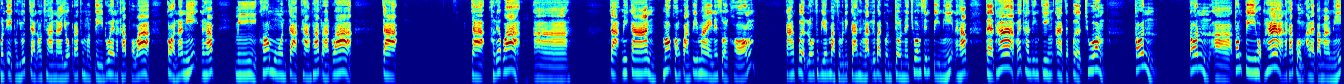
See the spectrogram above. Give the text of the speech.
พลเอกประยุทธ์จันทร์โอชานายกรัฐมนตรีด้วยนะครับ เพราะว่าก่อนหน้านี้นะครับ มีข้อมูลจากทางภาครัฐว่าจะจะเขาเรียกว่าอ่าจะมีการมอบของขวัญปีใหม่ในส่วนของการเปิดลงทะเบียนบัตรสวัสดิการแห่งรัฐหรือบัตรคนจนในช่วงสิ้นปีนี้นะครับ แต่ถ้าไม่ทันจริง ๆ อาจจะเปิดช่วงต้นต้นอ่าต้นปี 65 นะครับผมอะไรประมาณนี้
